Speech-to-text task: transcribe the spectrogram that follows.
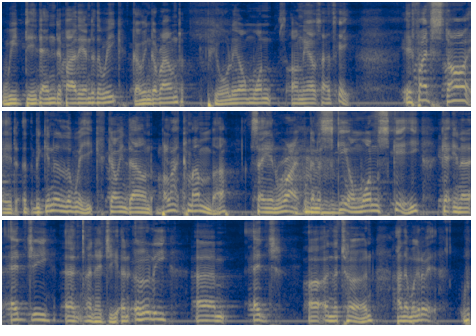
We did end it by the end of the week going around purely on one on the outside ski. If I'd started at the beginning of the week going down Black Mamba, saying right, we're going to ski on one ski, getting an edgy, uh, an edgy, an early um, edge uh, and the turn, and then we're going to.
